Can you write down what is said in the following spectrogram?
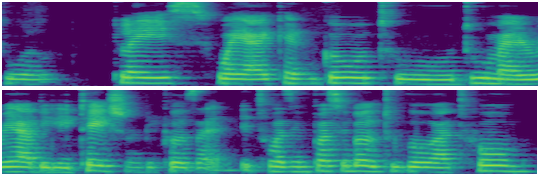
to a place where I can go to do my rehabilitation because I, it was impossible to go at home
